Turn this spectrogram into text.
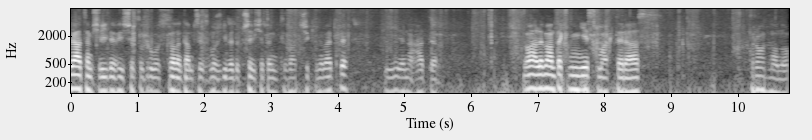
Wracam się, idę jeszcze w tą drugą stronę, tam co jest możliwe do przejścia, ten 2-3 km i idę na chatę. No ale mam taki niesmak teraz. Trudno no.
